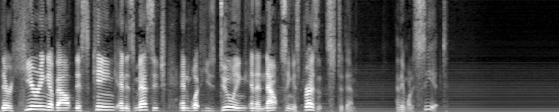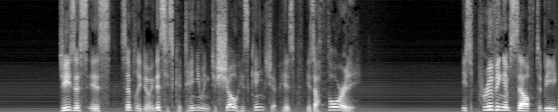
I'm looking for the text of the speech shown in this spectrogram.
they're hearing about this king and his message and what he's doing and announcing his presence to them. And they want to see it. Jesus is simply doing this. He's continuing to show his kingship, his, his authority. He's proving himself to be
